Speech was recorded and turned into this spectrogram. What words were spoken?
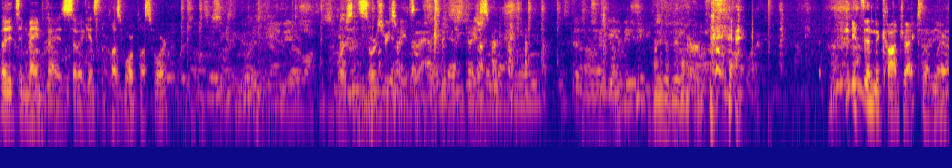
but it's in main phase, so it gets the plus four, plus four. Of course, it's sorcery speed, so it has to be main phase. Why you gotta be like? It's in the contract somewhere.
